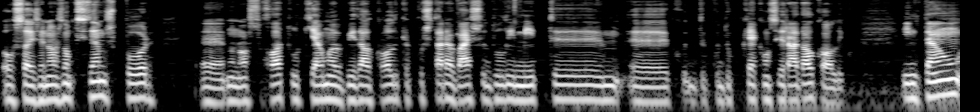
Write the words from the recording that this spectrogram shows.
ou seja, nós não precisamos pôr uh, no nosso rótulo que é uma bebida alcoólica por estar abaixo do limite do que é considerado alcoólico. Então,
